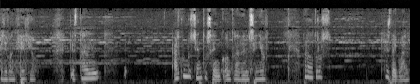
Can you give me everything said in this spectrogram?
el Evangelio, que están eh, algunos yéndose en contra del Señor, pero otros les da igual.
